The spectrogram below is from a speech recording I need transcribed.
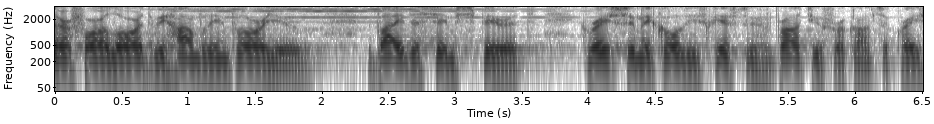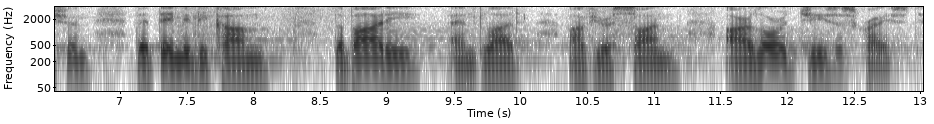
Therefore, Lord, we humbly implore you, by the same Spirit, graciously make all these gifts we have brought you for consecration, that they may become the body and blood of your Son, our Lord Jesus Christ,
